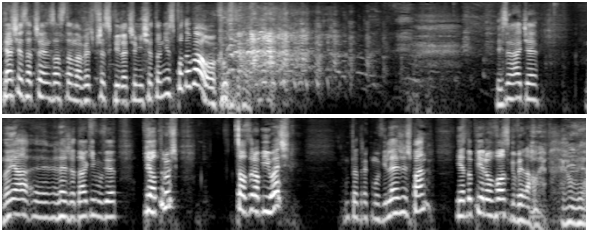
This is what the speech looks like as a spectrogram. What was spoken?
Ja się zacząłem zastanawiać przez chwilę, czy mi się to nie spodobało, kurwa. I słuchajcie, no ja y, leżę tak i mówię, Piotruś, co zrobiłeś? Piotrek mówi, leżysz pan? Ja dopiero wosk wylałem. Ja mówię,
